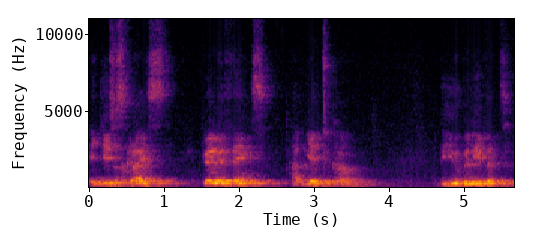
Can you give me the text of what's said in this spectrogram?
In Jesus Christ, greater things have yet to come. Do you believe it?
